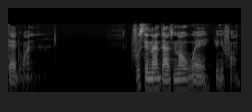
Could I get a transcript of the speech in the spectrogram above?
third one. Fusena does not wear uniform.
